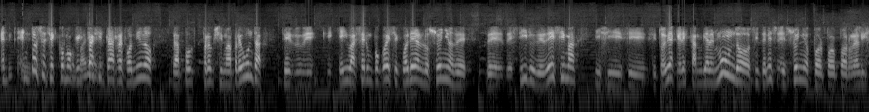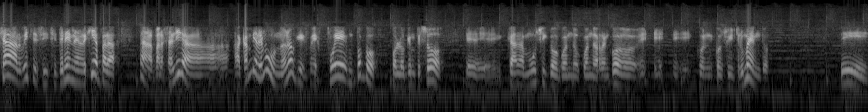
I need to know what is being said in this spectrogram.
En-. Entonces es como que casi estás respondiendo la próxima pregunta, que, de- que- que iba a ser un poco ese, cuáles eran los sueños de, de, de Ciro y de Décima, y si, si, si todavía querés cambiar el mundo, si tenés eh, sueños por, por, por realizar, ¿viste? Si, si tenés la energía para nada, para salir a, a cambiar el mundo, ¿no? Que fue un poco por lo que empezó eh, cada músico cuando, cuando arrancó eh, este, con, con su instrumento. Sí,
